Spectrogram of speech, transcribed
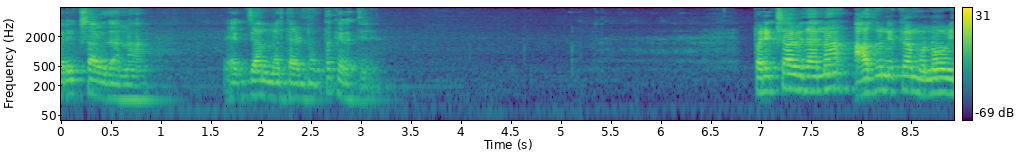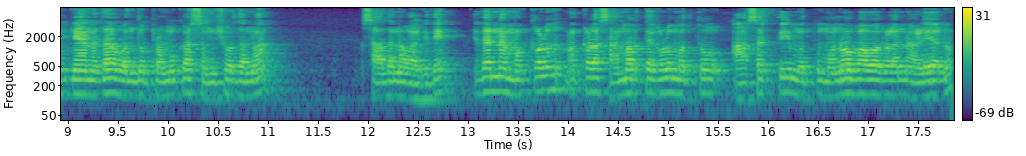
ಪರೀಕ್ಷಾ ವಿಧಾನ, ಎಕ್ಸಾಮ್ ಮೆಥಡ್ ಅಂತ ಕರಿತೀವಿ. ಪರೀಕ್ಷಾ ವಿಧಾನ ಆಧುನಿಕ ಮನೋವಿಜ್ಞಾನದ ಒಂದು ಪ್ರಮುಖ ಸಂಶೋಧನಾ ಸಾಧನವಾಗಿದೆ. ಇದನ್ನು ಮಕ್ಕಳು, ಮಕ್ಕಳ ಸಾಮರ್ಥ್ಯಗಳು ಮತ್ತು ಆಸಕ್ತಿ ಮತ್ತು ಮನೋಭಾವಗಳನ್ನು ಅಳೆಯಲು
